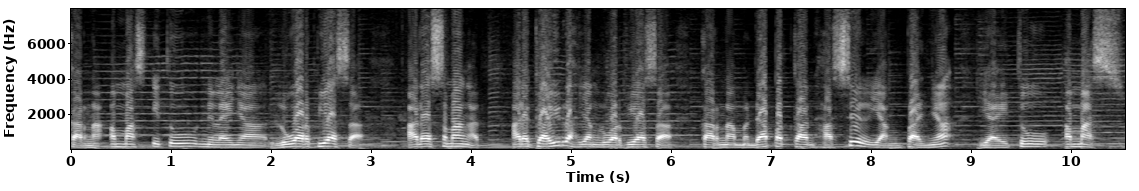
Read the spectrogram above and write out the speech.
Karena emas itu nilainya luar biasa. Ada semangat, ada gairah yang luar biasa karena mendapatkan hasil yang banyak yaitu emas.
